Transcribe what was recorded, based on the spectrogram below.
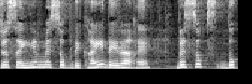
जो संयम में सुख दिखाई दे रहा है, वह सुख, दुख,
